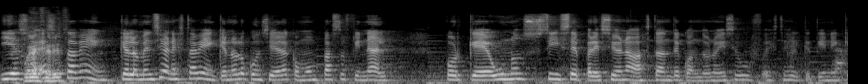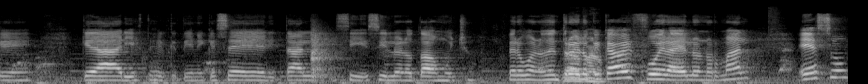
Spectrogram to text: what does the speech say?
Y eso, eso eso. está bien, que lo mencione, está bien, que no lo considera como un paso final, porque uno sí se presiona bastante cuando uno dice, uff, este es el que tiene que, que dar y este es el que tiene que ser y tal. Sí, sí, lo he notado mucho. Pero bueno, dentro Claro, de lo que claro. cabe, fuera de lo normal, eso,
